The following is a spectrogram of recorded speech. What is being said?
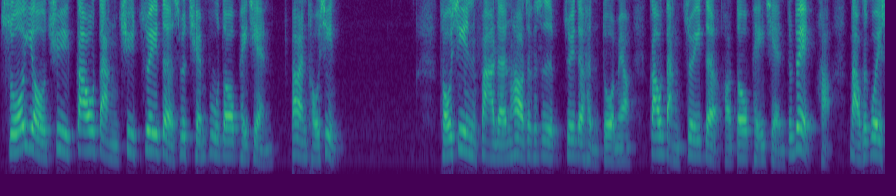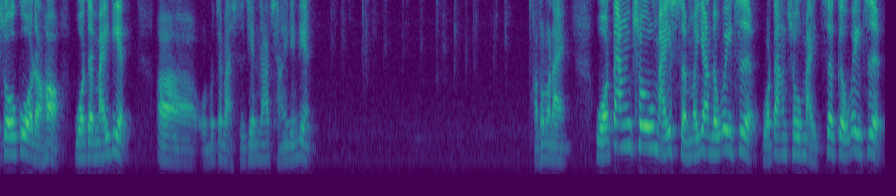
所有去高档去追的，是不是全部都赔钱？包含投信、投信法人哈，这个是追的很多，没有高档追的哈都赔钱，对不对？好，那我跟各位说过了哈，我的买点啊，我们再把时间拉长一点点。好，同学们来，我当初买什么样的位置？我当初买这个位置，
